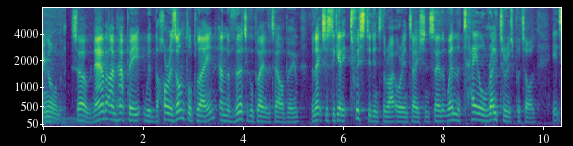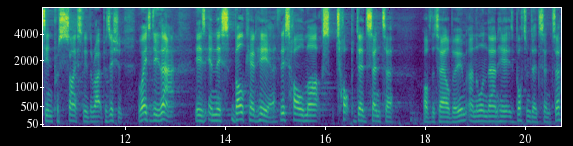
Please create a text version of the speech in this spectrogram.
Bang on. So now that I'm happy with the horizontal plane and the vertical plane of the tail boom, the next is to get it twisted into the right orientation so that when the tail rotor is put on, it's in precisely the right position. The way to do that is in this bulkhead here, this hole marks top dead centre of the tail boom and the one down here is bottom dead centre.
